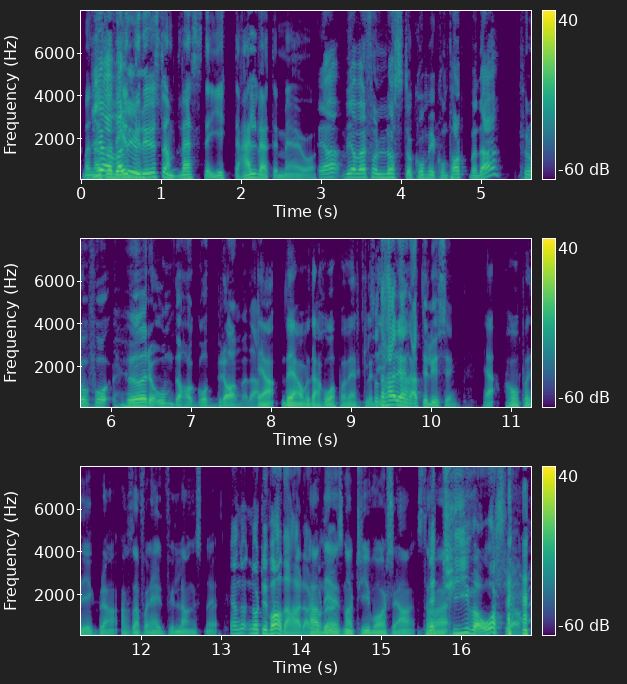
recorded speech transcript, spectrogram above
Men altså, det er jo grusomt hvis det gikk til helvete med henne. Ja, Vi har i hvert fall lyst til å komme i kontakt med deg for å få høre om det har gått bra med deg. Ja, det, det håper virkelig Så det det her er en etterlysning. Ja, jeg håper det gikk bra. Altså, jeg får helt fyllangst nå. Ja, når det var det her, da? Ja, det er jo snart 20 år siden. Så det er 20 år siden!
